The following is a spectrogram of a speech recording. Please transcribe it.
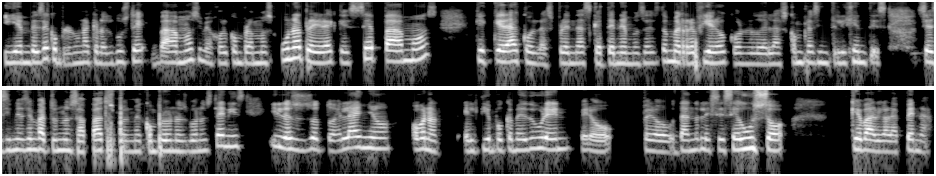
y en vez de comprar una que nos guste, vamos y mejor compramos una playera que sepamos que queda con las prendas que tenemos. A esto me refiero con lo de las compras inteligentes. O sea, si me hacen falta unos zapatos, pues me compro unos buenos tenis y los uso todo el año, o bueno, el tiempo que me duren, pero, pero dándoles ese uso que valga la pena.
